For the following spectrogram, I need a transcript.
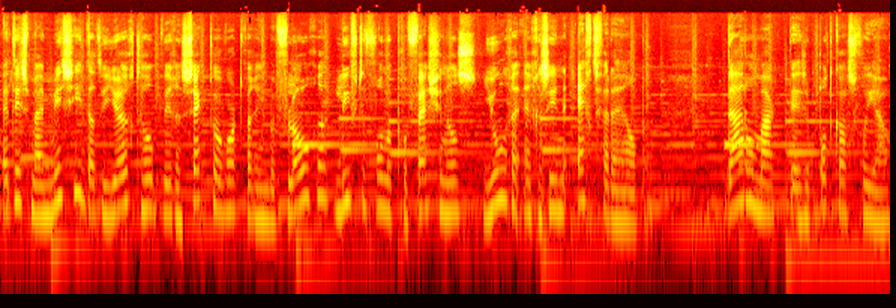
het is mijn missie dat de jeugdhulp weer een sector wordt waarin bevlogen, liefdevolle professionals jongeren en gezinnen echt verder helpen. Daarom maak ik deze podcast voor jou.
